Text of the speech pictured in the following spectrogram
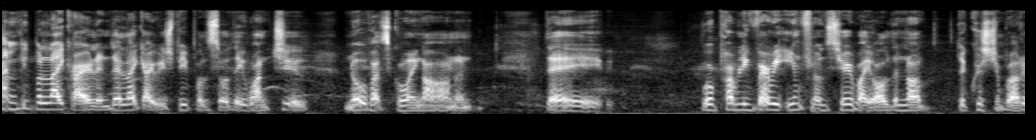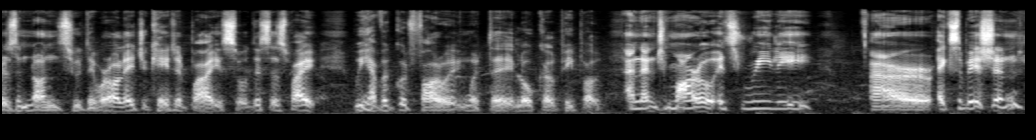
And people like Ireland, they like Irish people, so they want to know what's going on. And they were probably very influenced here by all the nun, the Christian brothers and nuns who they were all educated by. So this is why we have a good following with the local people. And then tomorrow it's really our exhibition.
